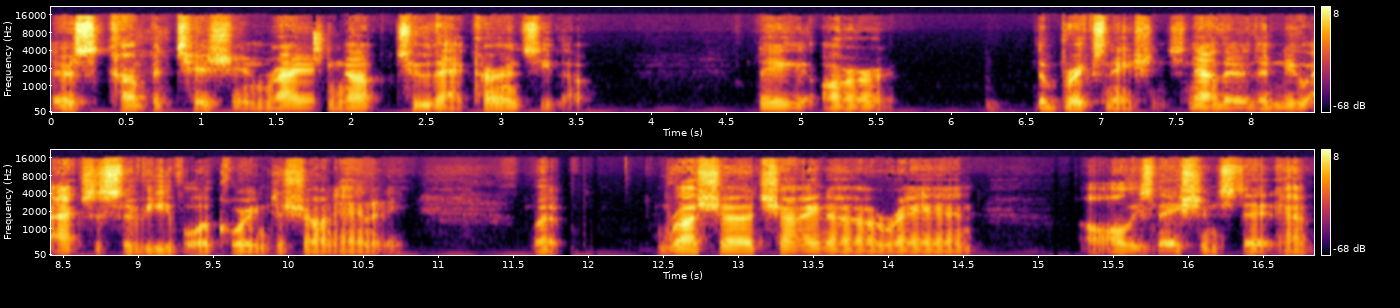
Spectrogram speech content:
There's competition rising up to that currency, though. They are the BRICS nations. Now they're the new axis of evil, according to Sean Hannity. But Russia, China, Iran, all these nations that have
